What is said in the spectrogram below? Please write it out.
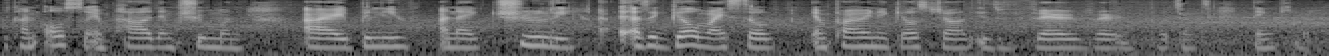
we can also empower them through money. I believe and i truly as a girl myself empowering a girl's child is very very important. Thank you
